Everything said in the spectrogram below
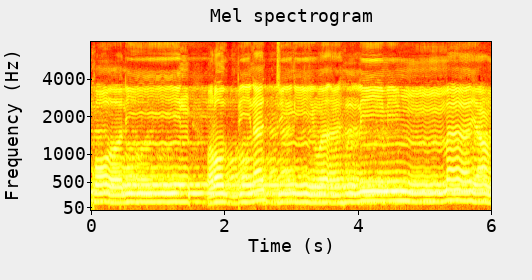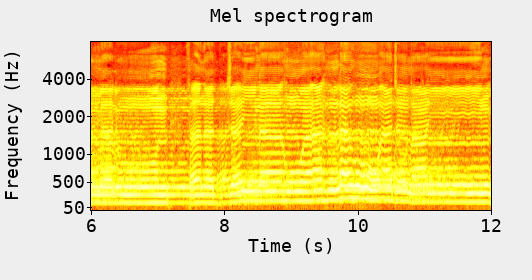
من القالين رب نجني وأهلي مما يعملون. فنجيناه وأهله أجمعين.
